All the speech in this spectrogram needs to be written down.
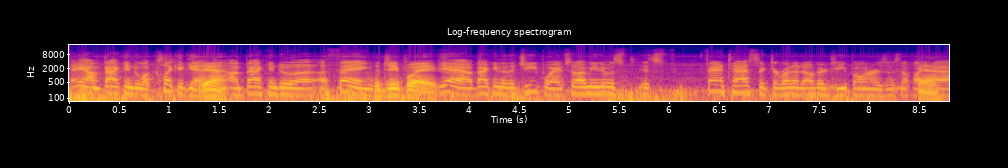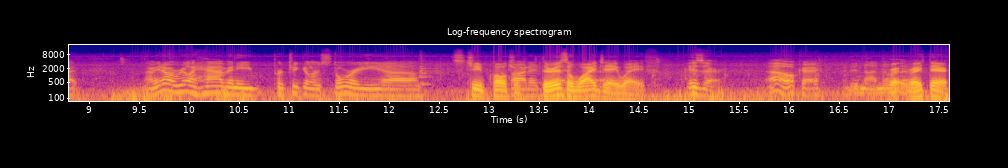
hey, I'm back into a clique again. Yeah. I'm, I'm back into a, a thing. The Jeep Wave. Yeah, back into the Jeep wave. So I mean, it was it's fantastic to run into other Jeep owners and stuff like Yeah. that. I mean, I don't really have any particular story. Uh, It's Jeep culture. It, There is a but, YJ Wave. is there? Oh, okay. I did not know right, that. right there.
